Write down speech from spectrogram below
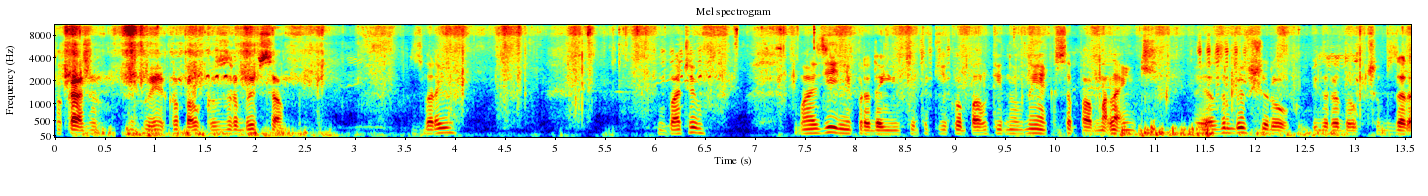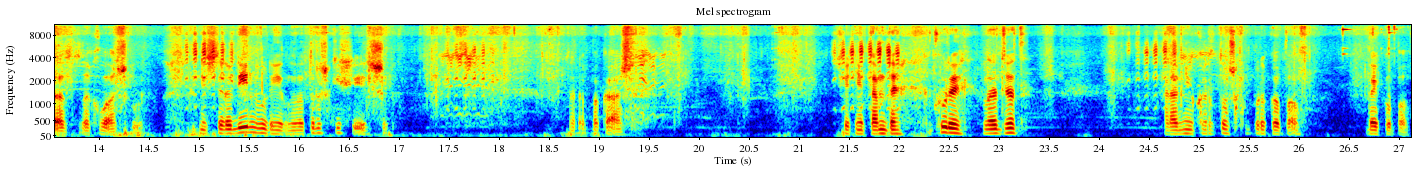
покажу, яку я копалку зробив сам. Зварив. Бачив, в магазині продаються такі копалки, але вони як сапа маленькі. Я зробив широку під радок, щоб зараз захвашував. Не середину рило, а трошки ширше. Зараз покажу. Сьогодні там, де кури лежать, ранню картошку прокопав, викопав.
